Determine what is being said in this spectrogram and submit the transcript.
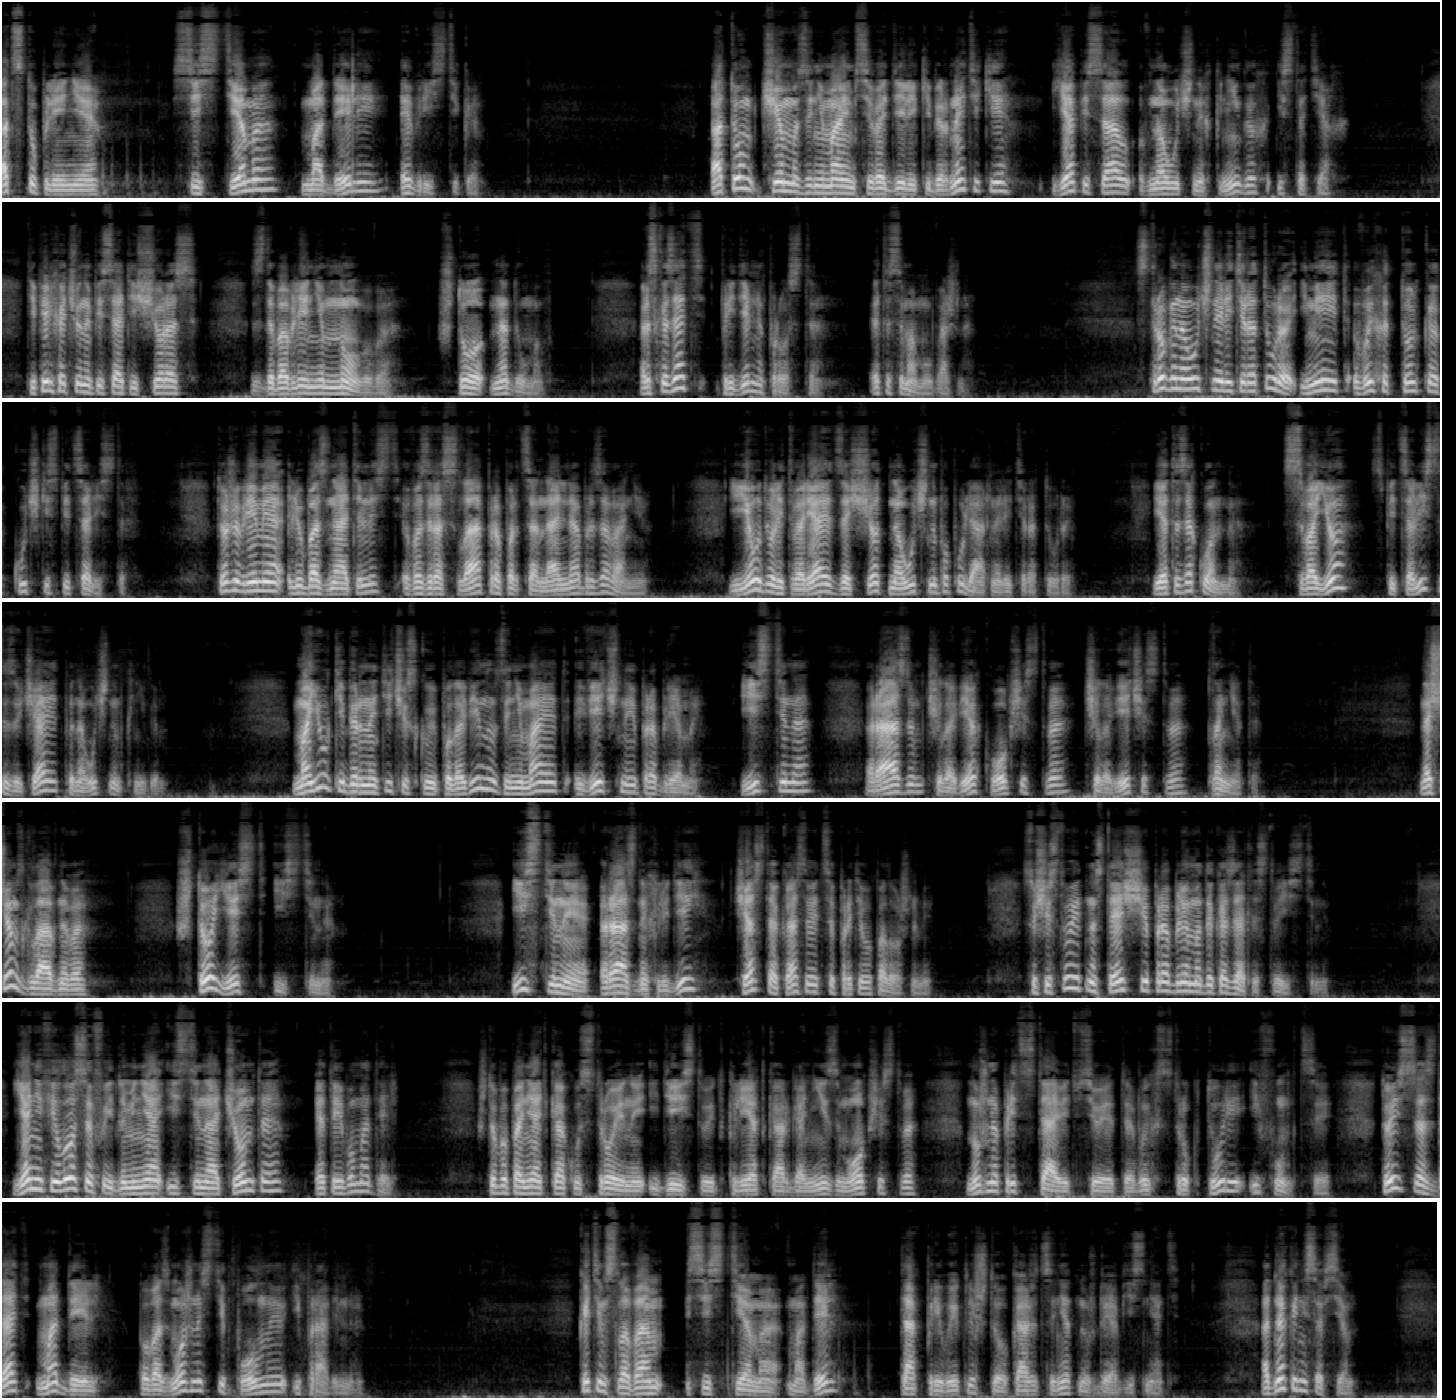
Отступление. Система модели эвристика. О том, чем мы занимаемся в отделе кибернетики, я писал в научных книгах и статьях. Теперь хочу написать еще раз с добавлением нового, что надумал. Рассказать предельно просто. Это самому важно. Строго научная литература имеет выход только к кучке специалистов. В то же время любознательность возросла пропорционально образованию. Ее удовлетворяют за счет научно-популярной литературы. И это законно. Свое специалист изучает по научным книгам. Мою кибернетическую половину занимают вечные проблемы. Истина, разум, человек, общество, человечество, планета. Начнем с главного. Что есть истина? Истины разных людей часто оказываются противоположными. Существует настоящая проблема доказательства истины. Я не философ, и для меня истина о чем-то – это его модель. Чтобы понять, как устроены и действует клетка, организм, общество – нужно представить все это в их структуре и функции, то есть создать модель, по возможности полную и правильную. К этим словам «система-модель» так привыкли, что, кажется, нет нужды объяснять. Однако не совсем.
